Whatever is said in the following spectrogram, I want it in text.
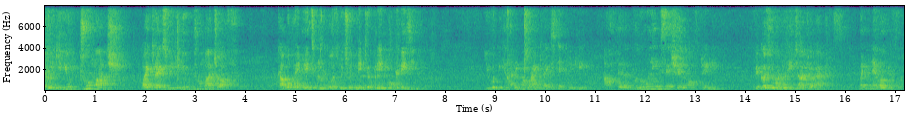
will give you too much, white rice will give you too much of carbohydrates, glucose, which will make your brain go crazy you would be having a white rice technically after a grueling session of training because you want to recharge your batteries, but never before.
